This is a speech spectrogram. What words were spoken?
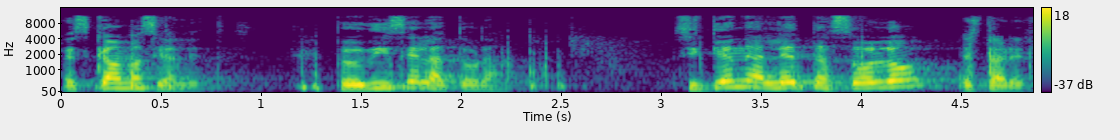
Escamas y aletas. Pero dice la Torah, si tiene aletas solo, es taref.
